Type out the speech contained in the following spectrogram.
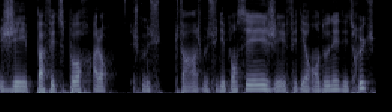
j'ai pas fait de sport. Alors, je me suis, enfin, je me suis dépensé, j'ai fait des randonnées, des trucs.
